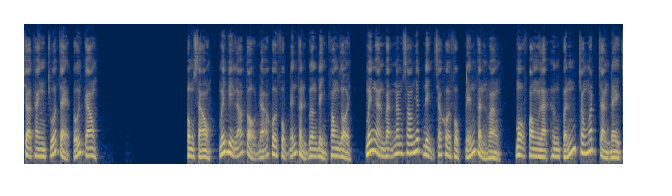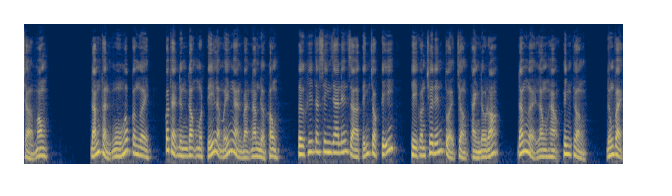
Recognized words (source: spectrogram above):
trở thành chúa tể tối cao. Không sao, mấy vị lão tổ đã khôi phục đến thần vương đỉnh phong rồi, mấy ngàn vạn năm sau nhất định sẽ khôi phục đến thần hoàng. Mộ phong lại hưng phấn, trong mắt tràn đầy trở mong. Đám thần ngu ngốc các người, có thể đừng động một tí là mấy ngàn vạn năm được không? Từ khi ta sinh ra đến giờ tính cho kỹ, thì còn chưa đến tuổi trưởng thành đâu đó. Đám người lòng hạo kinh thường. Đúng vậy,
